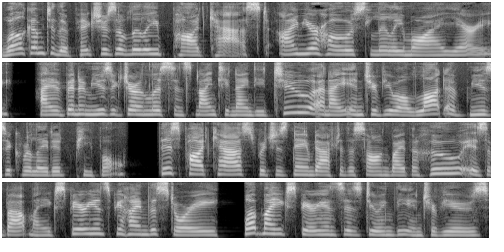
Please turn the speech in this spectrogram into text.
Welcome to the Pictures of Lily podcast. I'm your host, Lily Moayeri. I have been a music journalist since 1992 and I interview a lot of music related people. This podcast, which is named after the song by The Who, is about my experience behind the story, what my experience is doing the interviews,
